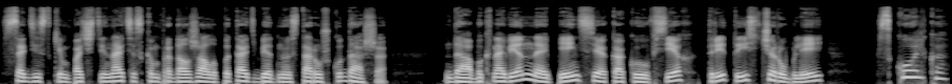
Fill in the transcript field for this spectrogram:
С садистским почти натиском продолжала пытать бедную старушку Даша. Да, обыкновенная пенсия, как и у всех, три тысячи рублей. Сколько?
